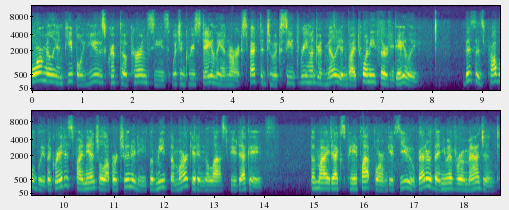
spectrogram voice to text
4 million people use cryptocurrencies, which increase daily and are expected to exceed 300 million by 2030 daily. This is probably the greatest financial opportunity to meet the market in the last few decades. The MyDexPay platform gives you better than you ever imagined.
